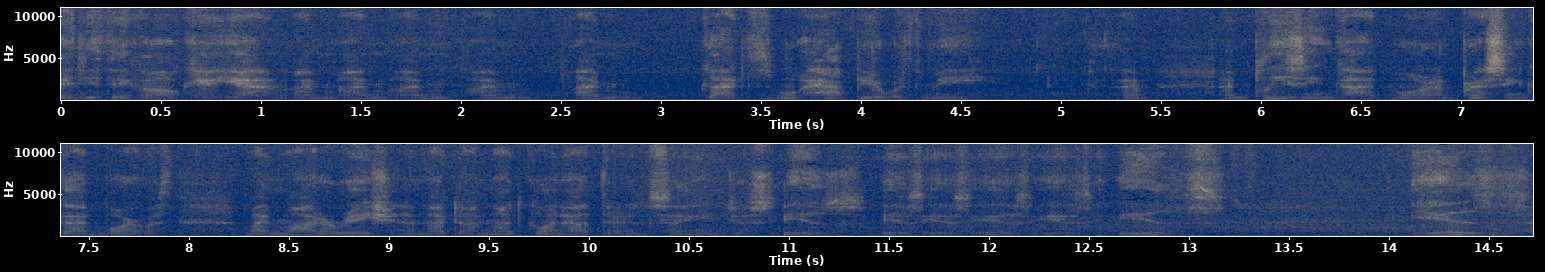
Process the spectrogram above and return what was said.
and you think, oh, okay, yeah, I'm, I'm, I'm, I'm, I'm, God's happier with me. I'm, I'm pleasing God more. I'm pressing God more with my moderation. I'm not, I'm not going out there and saying just is, is, is, is, is, is, is.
